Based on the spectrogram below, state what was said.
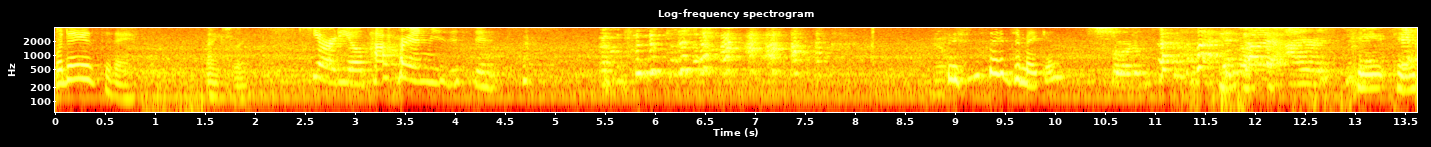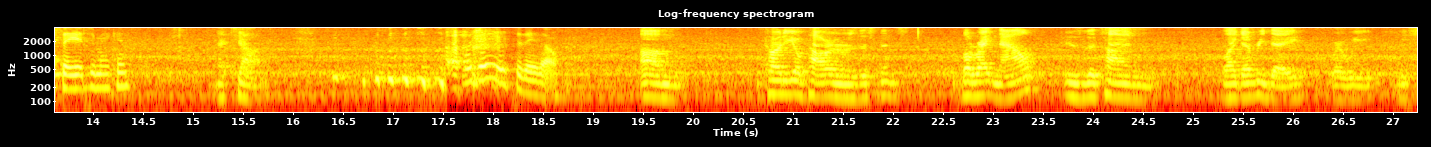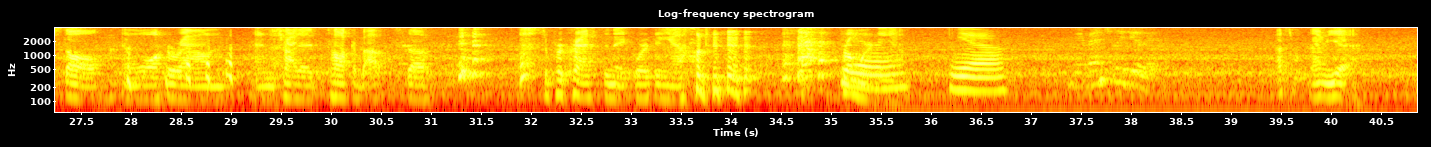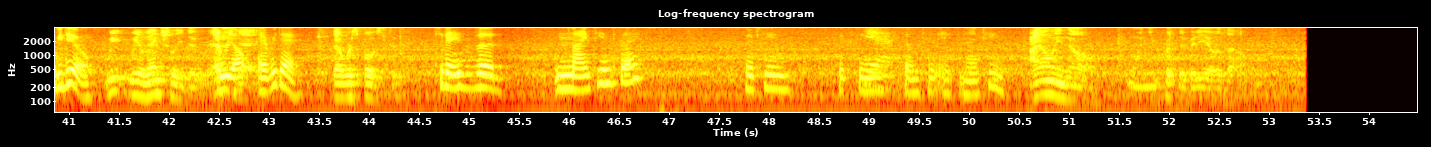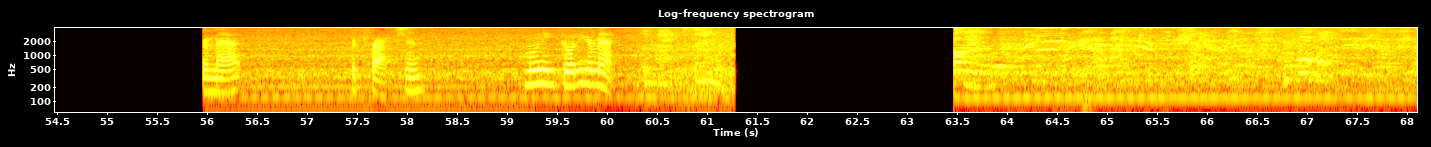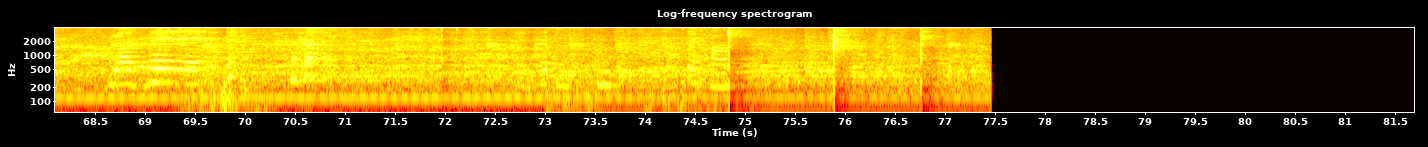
What day is today? Actually. Cardio, power, and resistance. Did you say it Jamaican? Sort of. it sounded Irish. Can you can you say it Jamaican? I can't. What day is today though? Um, cardio, power, and resistance. But right now is the time, like every day, where we, we stall and walk around and try to talk about stuff to procrastinate working out from working Yeah. out. Yeah. We eventually do it. That's I mean yeah. We do. We, we eventually do every we, day. Every day. that we're supposed to. Today's the 19th day? 15, 16, Yeah. 17, 18, 19. I only know when you put the videos out. Your mat for traction. Mooney, go to your mat. Y'all did it. Sweat mom.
